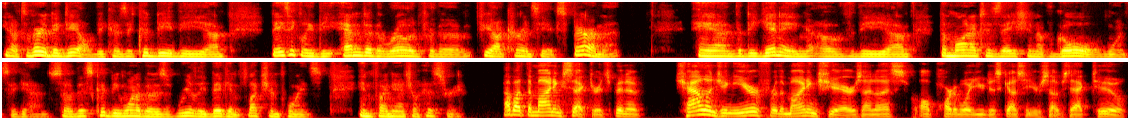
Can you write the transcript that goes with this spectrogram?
you know, it's a very big deal because it could be the uh, basically the end of the road for the fiat currency experiment and the beginning of the uh, the monetization of gold once again. So this could be one of those really big inflection points in financial history. How about the mining sector? It's been a challenging year for the mining shares. I know that's all part of what you discuss at your Substack too.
